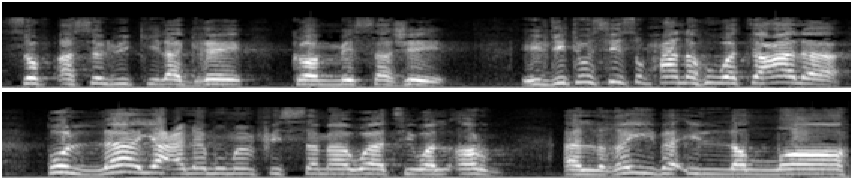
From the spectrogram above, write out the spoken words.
sauf à celui qui l'agrée comme messager. Il dit aussi, subhanahu wa ta'ala, قل لا يعلم من في السماوات والأرض الغيب إلا الله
